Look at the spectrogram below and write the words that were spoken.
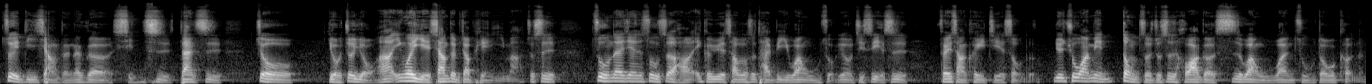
最理想的那个形式，但是就有就有啊，因为也相对比较便宜嘛，就是住那间宿舍好像一个月差不多是台币一万五左右，其实也是。非常可以接受的，因为去外面动辄就是花个四万五万租都有可能，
